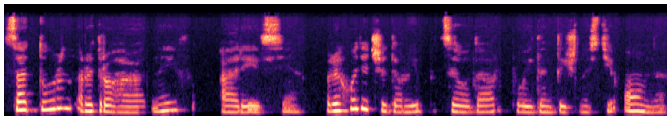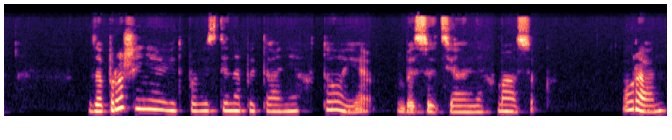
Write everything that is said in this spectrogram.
Сатурн ретроградний в Арісі. Переходячи до риб, це удар по ідентичності Овна. Запрошення відповісти на питання «Хто я?» без соціальних масок. Уран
